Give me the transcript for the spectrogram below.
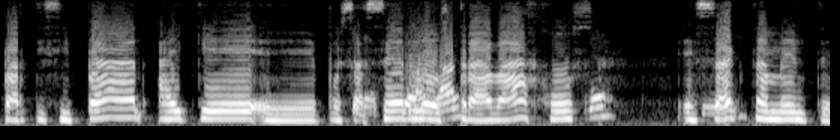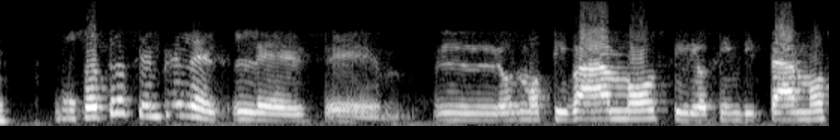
participar, hay que pues hacer los trabajos. Exactamente. Nosotros siempre les, les los motivamos y los invitamos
